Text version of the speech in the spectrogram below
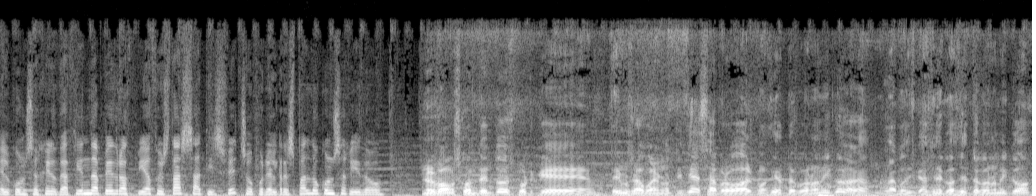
El consejero de Hacienda, Pedro Azpiazu, está satisfecho por el respaldo conseguido. Nos vamos contentos porque tenemos una buena noticia, se ha aprobado el concierto económico, la, modificación del concierto económico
